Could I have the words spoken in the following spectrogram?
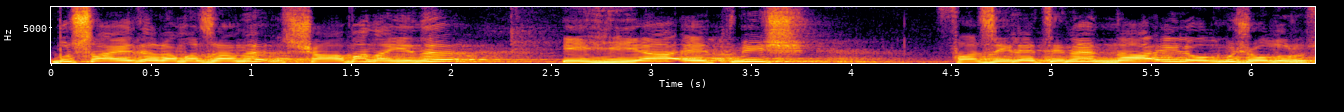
Bu sayede Ramazan'ı, Şaban ayını ihya etmiş, faziletine nail olmuş oluruz.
